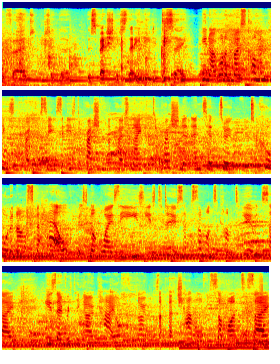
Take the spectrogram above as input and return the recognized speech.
Referred to the, the specialist that he needed to see. You know, one of the most common things in pregnancy is, is depression and the postnatal depression, and, and to, to, to call and ask for help it's not always the easiest to do. So for someone to come to you and say, is everything okay, often opens up that channel for someone to say,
